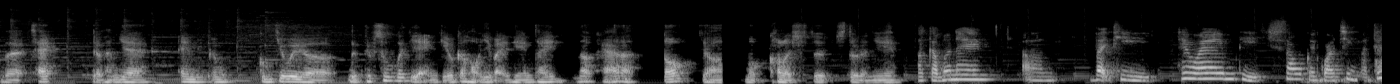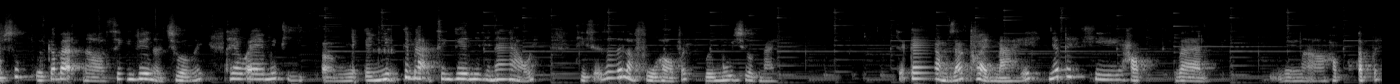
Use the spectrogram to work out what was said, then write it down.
về tech đều tham gia. Em, em cũng chưa bao giờ được tiếp xúc với dạng kiểu cơ hội như vậy thì em thấy nó khá là tốt cho một college student như em. Ờ, cảm ơn em. Um, vậy thì theo em thì sau cái quá trình mà tiếp xúc với các bạn uh, sinh viên ở trường ấy theo em ấy thì uh, những cái những cái bạn sinh viên như thế nào ấy thì sẽ rất, là phù hợp ấy với môi trường này? Sẽ cảm giác thoải mái ấy, nhất ấy, khi học và uh, học tập ấy,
